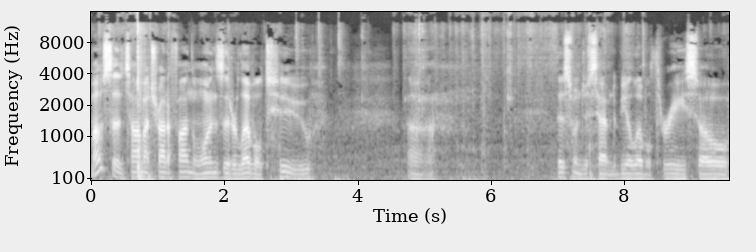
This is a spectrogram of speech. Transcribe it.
most of the time I try to find the ones that are level two. Uh, this one just happened to be a level three, so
